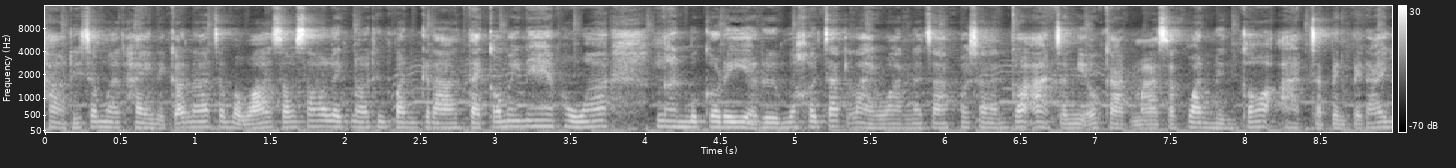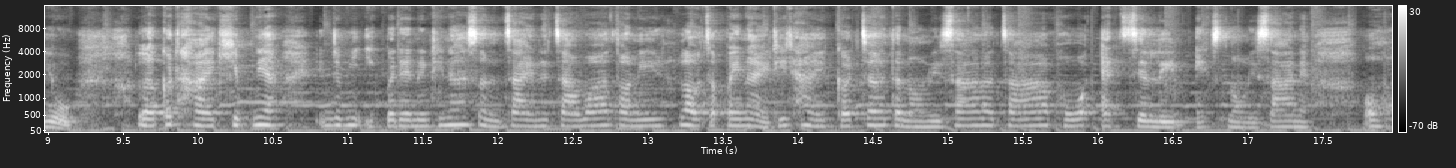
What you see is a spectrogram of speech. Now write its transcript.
ข่าวที่จะมาไทยเนี่ยก็น่าจะแบบว่าเศร้าๆเล็กน้อยถึงปานกลาง แต่ก็ไม่แน่เพราะว่างานบุกรีอย่าลืมว่าเขาจัดหลายวันนะจ๊ะเพราะฉะนั้นก็อาจจะมีโอกาสมาสักวันหนึ่งก็อาจจะเป็นไปได้อยู่ แล้วก็ท้ายคลิปเนี่ยยังจะมีอีกประเด็นหนึ่งที่น่าสนใจนะจ๊ะว่าตอนนี้เราจะไปไหนที่ไทยก็เจอแต่น้องลิซ่าแล้วจ้าเพราะว่าแอดเซลินเอ็กซ์น้องลิซ่าเนี่ยโอ้โห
